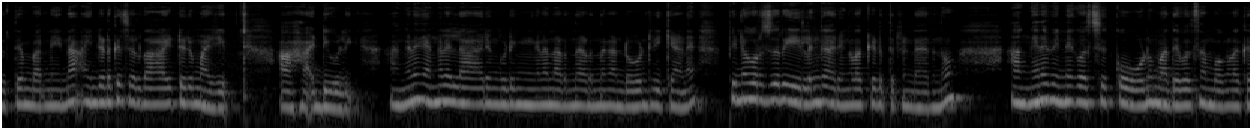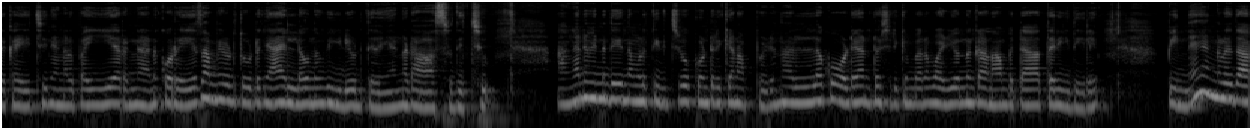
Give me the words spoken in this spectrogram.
സത്യം പറഞ്ഞു കഴിഞ്ഞാൽ അതിന്റെ ഇടയ്ക്ക് ചെറുതായിട്ടൊരു മഴയും. ആഹാ അടിപൊളി. അങ്ങനെ ഞങ്ങളെല്ലാവരും കൂടി ഇങ്ങനെ നടന്ന് നടന്ന് കണ്ടുകൊണ്ടിരിക്കുകയാണ് പിന്നെ കുറച്ച് റീലും കാര്യങ്ങളൊക്കെ എടുത്തിട്ടുണ്ടായിരുന്നു. അങ്ങനെ പിന്നെ കുറച്ച് കോണും അതേപോലെ സംഭവങ്ങളൊക്കെ കഴിച്ച് ഞങ്ങൾ പയ്യെ ഇറങ്ങാണ്. കുറേ സമയം എടുത്തുകൊണ്ട് ഞാൻ എല്ലാം ഒന്നും വീഡിയോ എടുത്തില്ല. ഞാൻ അങ്ങോട്ട് ആസ്വദിച്ചു. അങ്ങനെ പിന്നെ ദേ നമ്മൾ തിരിച്ചു പോയിക്കൊണ്ടിരിക്കുകയാണ് അപ്പോഴും നല്ല കോടയാണ് കേട്ടോ ശരിക്കും പറഞ്ഞാൽ വഴിയൊന്നും കാണാൻ പറ്റാത്ത രീതിയിൽ പിന്നെ ഞങ്ങളിതാ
